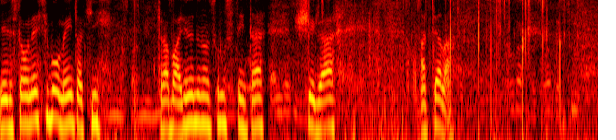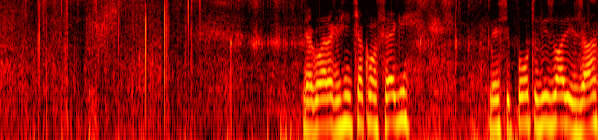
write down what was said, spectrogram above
e eles estão nesse momento aqui trabalhando. Nós vamos tentar chegar até lá. E agora que a gente já consegue nesse ponto visualizar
